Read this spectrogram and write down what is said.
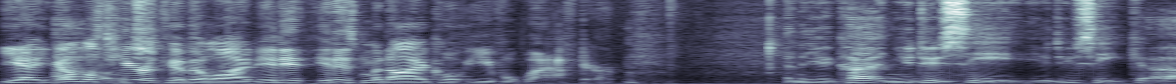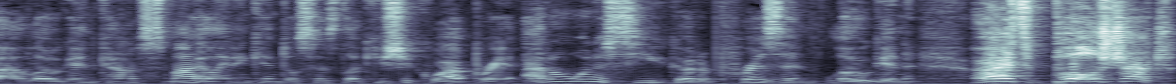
yeah, you can almost hear it the other line. It is, it is maniacal evil laughter. And then you cut, and you do see you do see uh, Logan kind of smiling, and Kendall says, "Look, you should cooperate. I don't want to see you go to prison." Logan, that's bullshit.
